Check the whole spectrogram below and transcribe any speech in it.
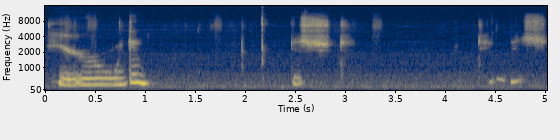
here we go. Just take this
